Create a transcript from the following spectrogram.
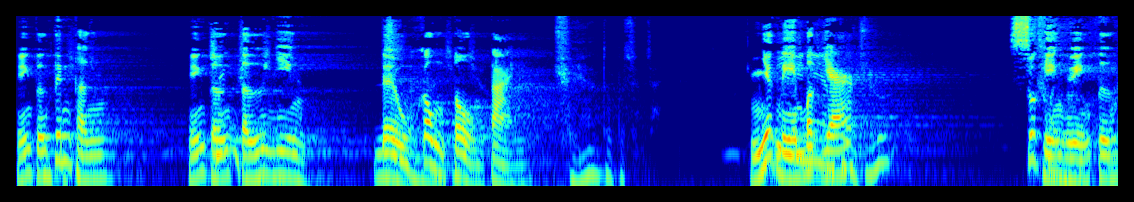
Hiện tượng tinh thần Hiện tượng tự nhiên Đều không tồn tại. Nhất niệm bất giác Xuất hiện huyện tướng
